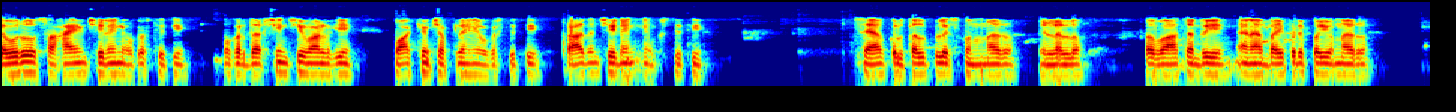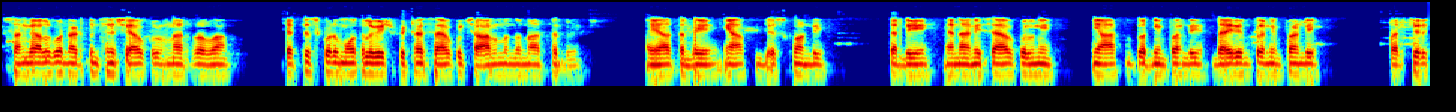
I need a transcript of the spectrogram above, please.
ఎవరు సహాయం చేయలేని ఒక స్థితి. ఒకరు దర్శించి వాళ్ళకి వాక్యం చెప్పలేని ఒక స్థితి. ప్రార్థన చేయలేని ఒక స్థితి. సేవకులు తలుపులు వేసుకుని ఉన్నారు ఇళ్ళలో. ప్రభా తండ్రి ఆయన భయపడిపోయి ఉన్నారు. సంఘాలు కూడా నడిపించిన సేవకులు ఉన్నారు ప్రభా. చర్చస్ కూడా మూతలు వేసి పెట్టిన సేవకులు చాలా మంది ఉన్నారు తండ్రి అయ్యా తండ్రి జ్ఞాపకం చేసుకోండి. తండ్రి నేను నీ సేవకుల్ని మీ ఆత్మతో నింపండి ధైర్యంతో నింపండి. పరిచయం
